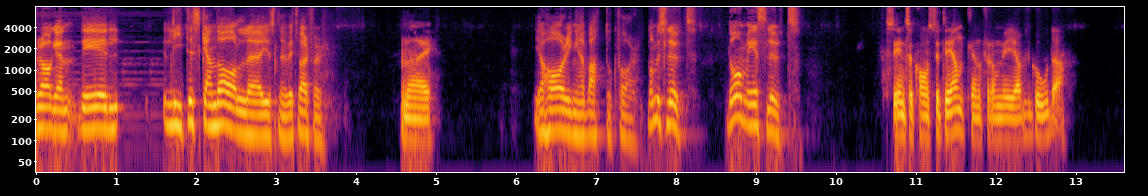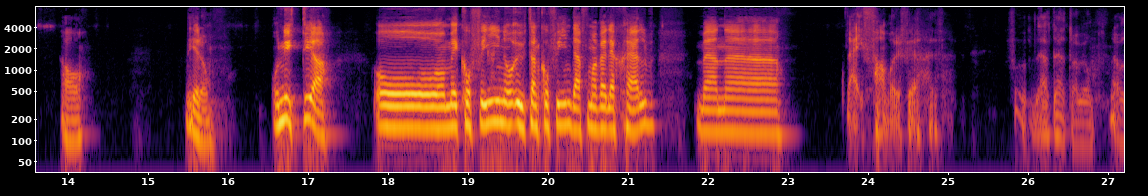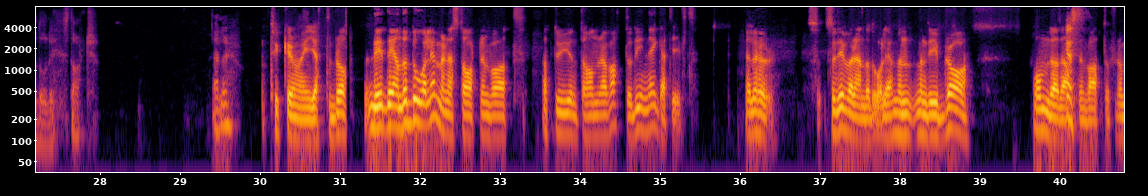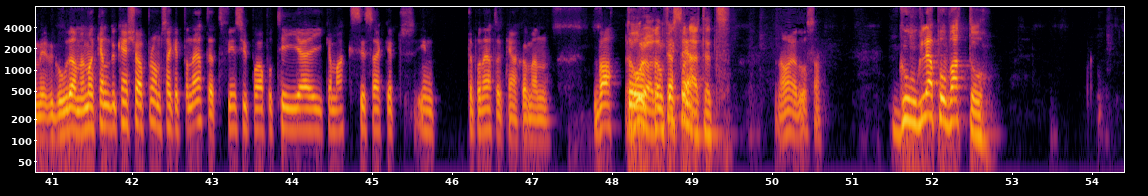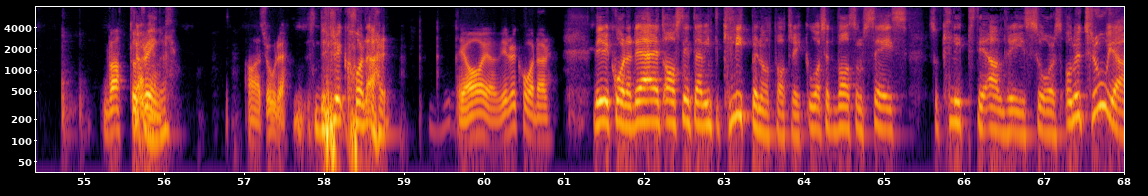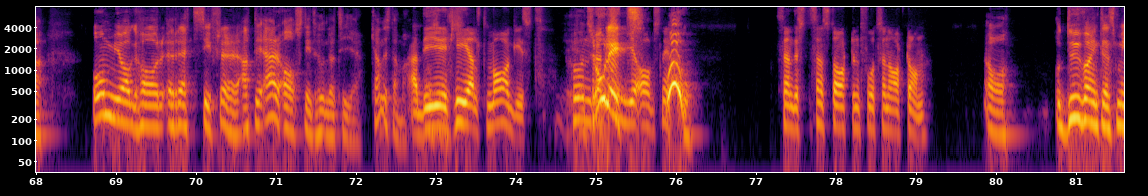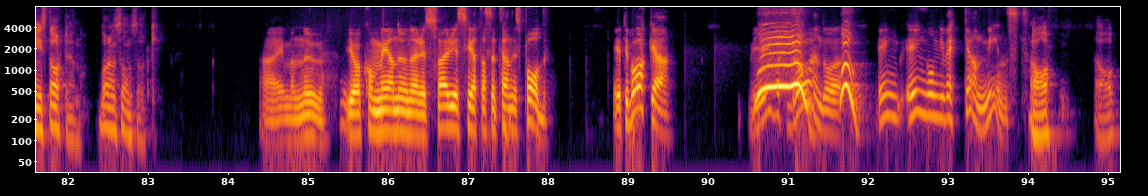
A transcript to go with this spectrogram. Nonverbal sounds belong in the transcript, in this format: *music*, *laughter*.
Ragen, det är lite skandal eh, just nu. Vet du varför? Nej. Jag har inga Vatto kvar. De är slut. De är slut. Så det är inte så konstigt egentligen, för de är jävligt goda. Ja, det är de. Och nyttiga. Och med koffein och utan koffein, där får man välja själv. Men... Eh, nej, fan vad det är fel. Det, det här tar vi om. Det var dålig start. Eller? Tycker det var en jättebra. Det, det enda dåliga med den här starten var att, att du inte har några watt och det är negativt. Eller hur? Så, så det var det enda dåliga. Men, men det är bra om du hade haft Yes. en watt, för de är goda. Men man kan, du kan köpa dem säkert på nätet. finns ju på Apotea, Ica Maxi säkert. Inte på nätet kanske, men Vatto. Jo, då, de finns på nätet. Ja, ja, då så. Googla på Gör det, drink. Ja, jag tror det. Du rekordar. Ja, ja, vi rekordar. Vi rekordar. Det är ett avsnitt där vi inte klipper något, Patrik. Oavsett vad som sägs så klipps det aldrig i source. Och nu tror jag, om jag har rätt siffror, här, att det är avsnitt 110. Kan det stämma? Ja, det är helt magiskt. 110 Otroligt! avsnitt. Woo! Sen, det, sen starten 2018. Ja. Och du var inte ens med i starten. Bara en sån sak. Nej, men nu. Jag kom med nu när det är Sveriges hetaste tennispodd är tillbaka. Vi har varit bra ändå. En, en gång i veckan, minst. Ja. Ja.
